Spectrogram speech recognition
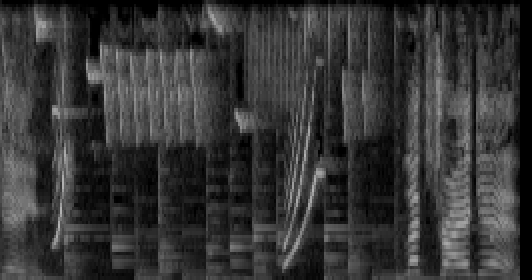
Game. Let's try again.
